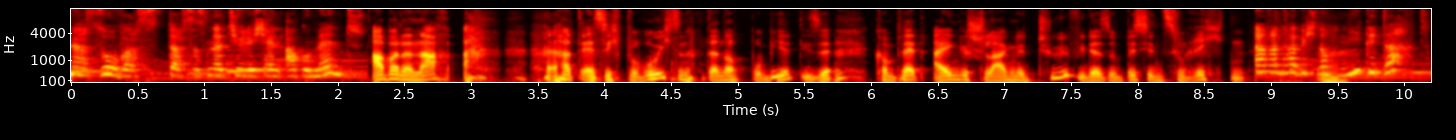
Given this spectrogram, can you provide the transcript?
Na sowas, das ist natürlich ein Argument. Aber danach hat er sich beruhigt und hat dann noch probiert, diese komplett eingeschlagene Tür wieder so ein bisschen zu richten. Daran habe ich noch nie gedacht.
